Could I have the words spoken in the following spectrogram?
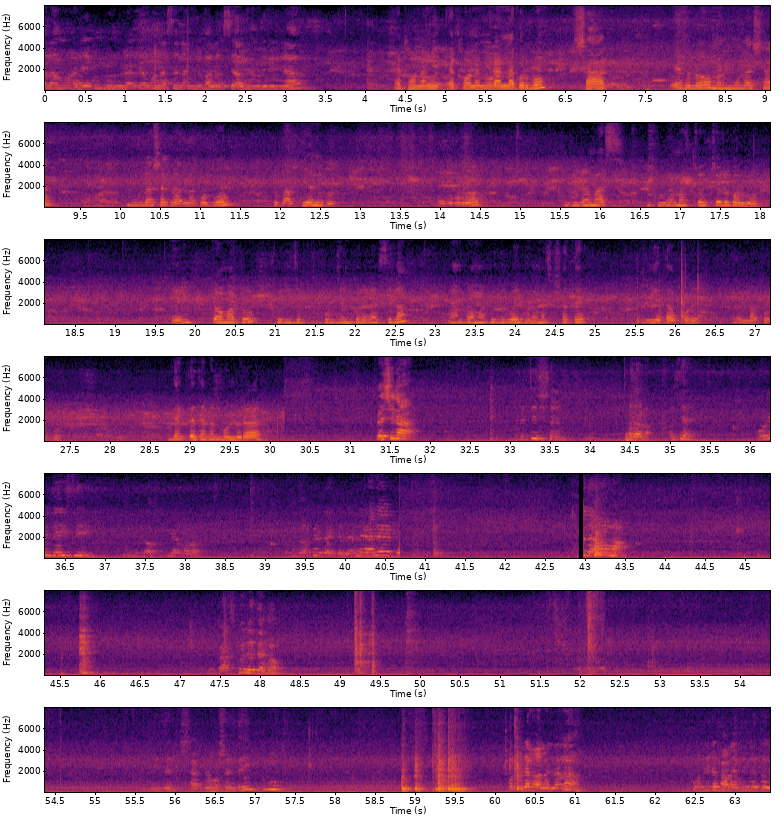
আসসালামু আলাইকুম বন্ধুরা, কেমন আছেন? আমি ভালো আছি, আলহামদুলিল্লাহ। এখন আমি এখন আমি রান্না করব শাক। এ হলো আমার মূলা শাক। মূলা শাক রান্না করব, একটু বাদ দিয়ে নিব। এই হলো গুঁড়া মাছ গুঁড়া মাছ চচ্চড়ি করব। এই টমাটো ফ্রিজে ফ্রোজেন করে রাখছিলাম। এখন টমাটো দিব এই গুঁড়া মাছের সাথে, দিয়ে তারপরে রান্না করব। দেখতে থাকেন বন্ধুরা। বেশি না। দেখছি। কাজ করে দেখাও। শাকটা বসাই দিই। পনিরটা ফালাই না? পনিরটা ফালাই দিলে তো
